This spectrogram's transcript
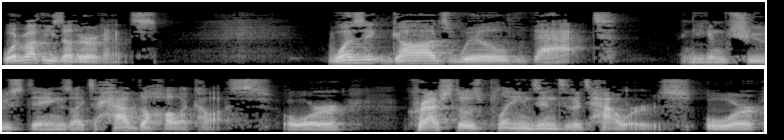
What about these other events? Was it God's will that? And you can choose things like to have the Holocaust, or crash those planes into the towers, or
